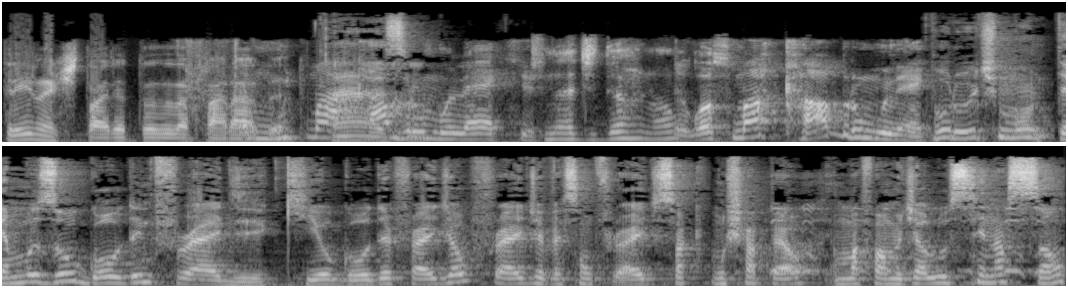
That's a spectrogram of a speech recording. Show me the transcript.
treino a história toda da Tá parada. muito macabro, É, sim. moleque. Não é de Deus, não. Negócio macabro, moleque. Por último, temos o Golden Fred, que o Golden Fred é o Fred, a versão Fred, só que um chapéu é uma forma de alucinação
